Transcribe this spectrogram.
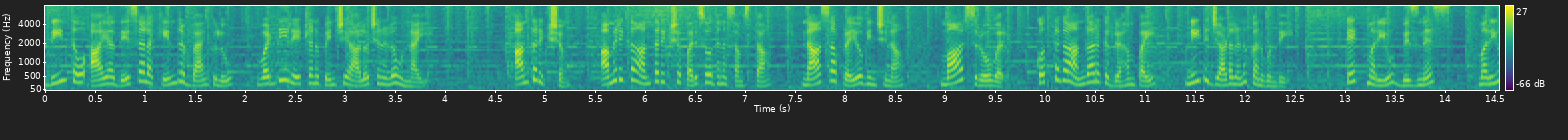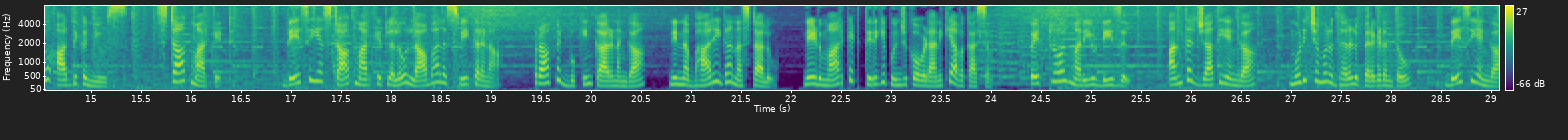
దీంతో ఆయా దేశాల కేంద్ర బ్యాంకులు వడ్డీ రేట్లను పెంచే ఆలోచనలో ఉన్నాయి. అంతరిక్షం. అమెరికా అంతరిక్ష పరిశోధన సంస్థ నాసా ప్రయోగించిన మార్స్ రోవర్ కొత్తగా అంగారక గ్రహంపై నీటి జాడలను కనుగొంది. టెక్ మరియు బిజినెస్ మరియు ఆర్థిక న్యూస్ స్టాక్ మార్కెట్. దేశీయ స్టాక్ మార్కెట్లలో లాభాల స్వీకరణ ప్రాఫిట్ బుకింగ్ కారణంగా నిన్న భారీగా నష్టాలు. నేడు మార్కెట్ తిరిగి పుంజుకోవడానికి అవకాశం. పెట్రోల్ మరియు డీజిల్ అంతర్జాతీయంగా ముడిచమురు ధరలు పెరగడంతో దేశీయంగా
